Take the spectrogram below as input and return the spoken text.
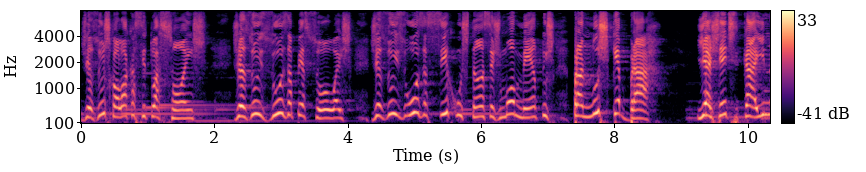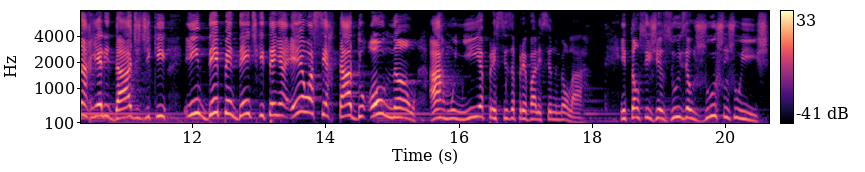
Jesus coloca situações, Jesus usa pessoas, Jesus usa circunstâncias, momentos para nos quebrar e a gente cair na realidade de que, independente que tenha eu acertado ou não, a harmonia precisa prevalecer no meu lar. Então, se Jesus é o justo juiz,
